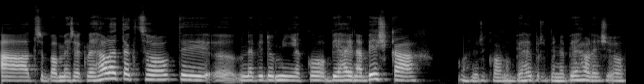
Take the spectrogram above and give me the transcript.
A třeba mi řekli, hele, tak co, ty eh, nevědomí jako běhají na běžkách. A jsem říkala, no běhají, proč by neběhali, že jo.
